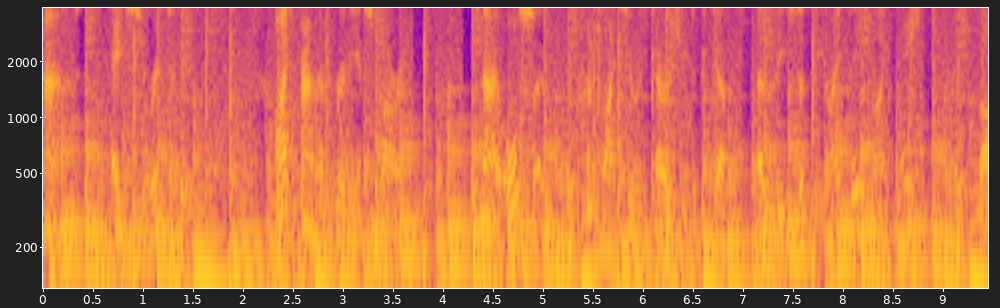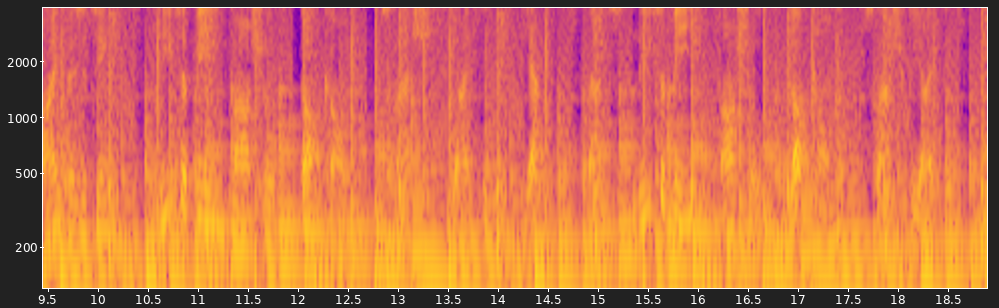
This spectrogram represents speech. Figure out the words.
and Ace Your Interview. I found them really inspiring. Now, also, I'd like to encourage you to become a Lisa VIP like me by visiting lisabmarshall.com slash VIP. Yep, that's lisabmarshall.com slash VIP.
